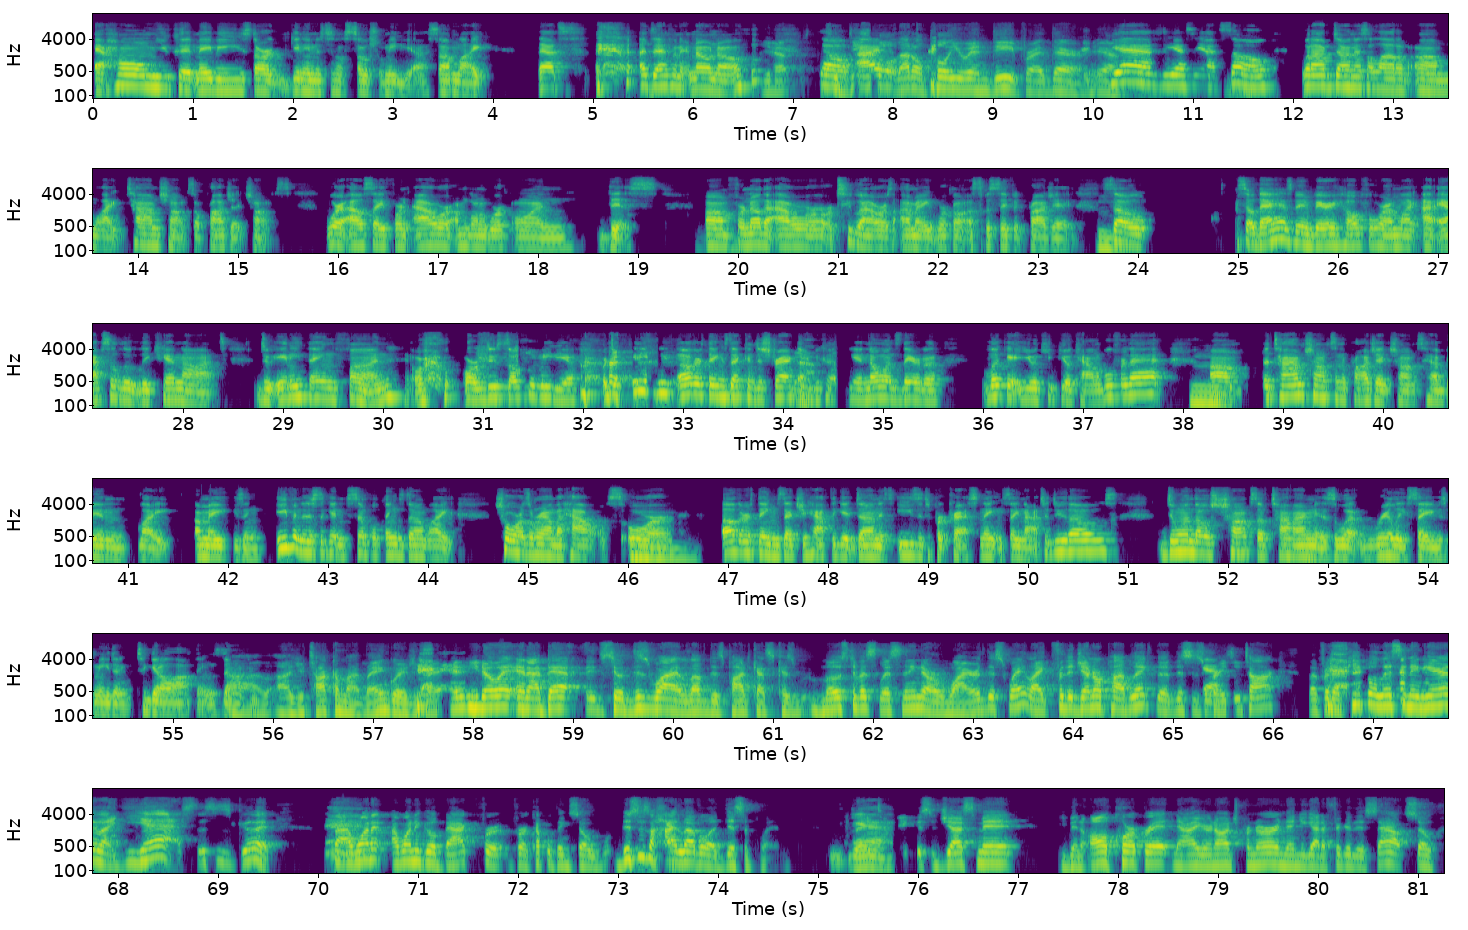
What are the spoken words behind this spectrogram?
At home, you could maybe start getting into social media. So I'm like, that's a definite no no. Yeah. So I, that'll pull you in deep right there. Yeah. Yes, yes, yes. So what I've done is a lot of um like time chunks or project chunks where I'll say for an hour I'm going to work on this. Um, for another hour or two hours, I may work on a specific project. Mm-hmm. So, so that has been very helpful. Where I'm like, I absolutely cannot do anything fun or or do social media or do any of these other things that can distract yeah. you because yeah, no one's there to look at you and keep you accountable for that. Mm. Um, the time chunks and the project chunks have been like amazing. Even just to getting simple things done like chores around the house or mm. other things that you have to get done. It's easy to procrastinate and say not to do those doing those chunks of time is what really saves me to, to get a lot of things done. Uh, uh, you're talking my language. and you know what? And I bet, so this is why I love this podcast because most of us listening are wired this way. Like for the general public, the, this is crazy talk. But for the people listening here, like, yes, this is good. But I want to, I want to go back for, for a couple things. So this is a high level of discipline. Right? Yeah. To make this adjustment, you've been all corporate now you're an entrepreneur and then you got to figure this out. So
